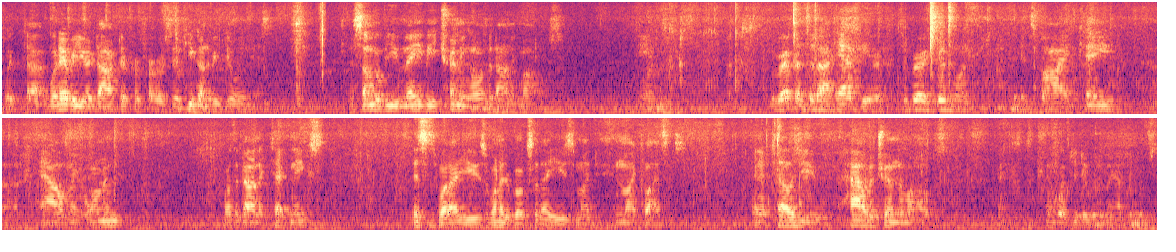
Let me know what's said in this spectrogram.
But uh, whatever your doctor prefers, if you're going to be doing this. Some of you may be trimming orthodontic models. And the reference that I have here is a very good one. It's by K. uh, Al McGorman, Orthodontic Techniques. This is what I use, one of the books that I use in my, in my classes. And it tells you how to trim the models and what to do with them afterwards.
